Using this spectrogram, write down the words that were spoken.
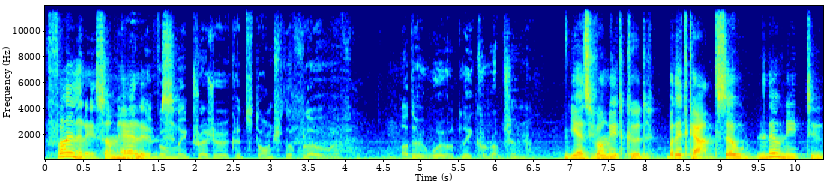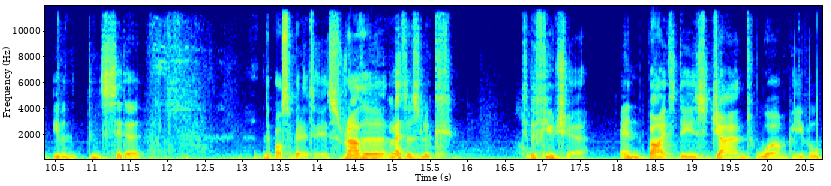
Finally, some If only treasure could staunch the flow of otherworldly corruption. Yes, if only it could, but it can't, so no need to even consider the possibilities. Rather, let us look to the future and bite these giant worm people.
